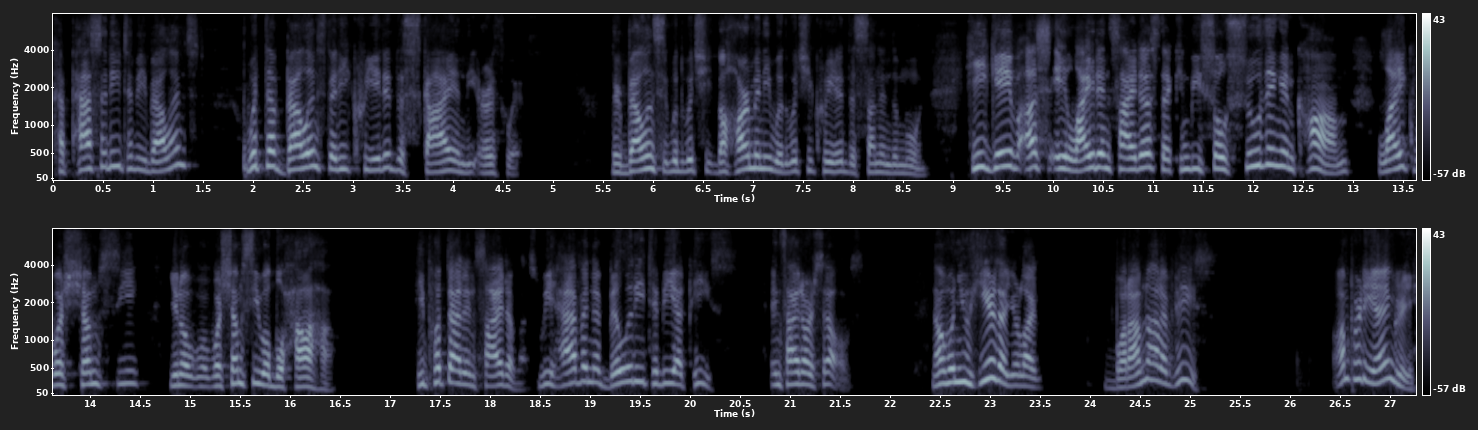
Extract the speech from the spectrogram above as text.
capacity to be balanced with the balance that he created the sky and the earth with the balance with which he, the harmony with which he created the sun and the moon. He gave us a light inside us that can be so soothing and calm, like washamsi, you know, washamsi wa duhaha. He put that inside of us. We have an ability to be at peace inside ourselves. Now, when you hear that, you're like, but I'm not at peace. I'm pretty angry.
